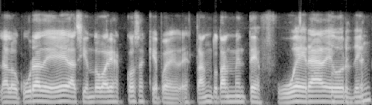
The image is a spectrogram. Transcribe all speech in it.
la locura de él haciendo varias cosas que pues están totalmente fuera de orden.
